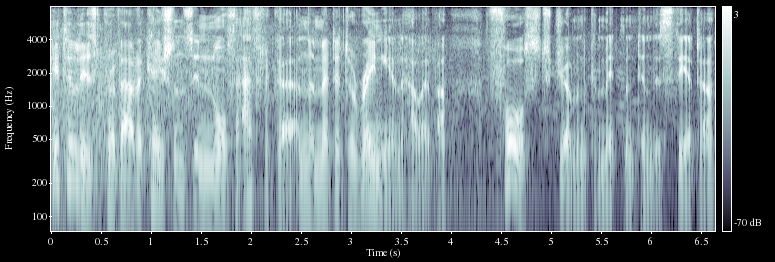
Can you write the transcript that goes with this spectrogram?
Italy's prevarications in North Africa and the Mediterranean, however, forced German commitment in this theatre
